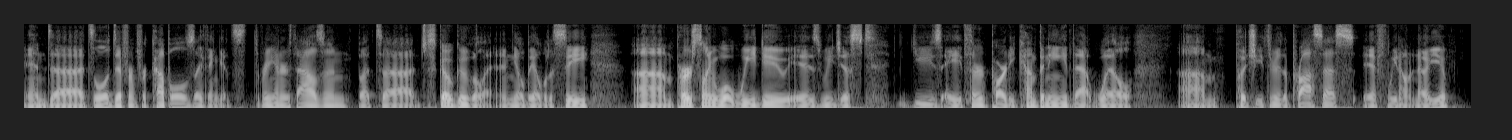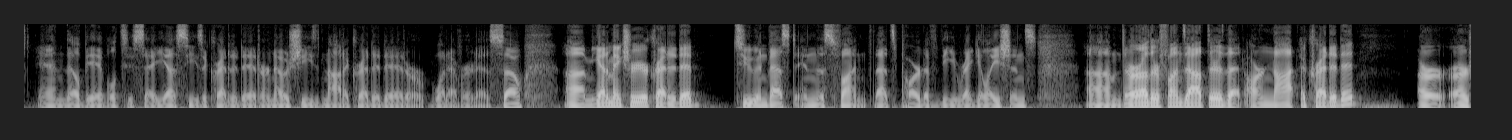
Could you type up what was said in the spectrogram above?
And uh, it's a little different for couples. I think it's three hundred thousand, but uh, just go Google it and you'll be able to see. Um, personally, what we do is we just use a third party company that will um, put you through the process if we don't know you. And they'll be able to say, yes, he's accredited, or no, she's not accredited, or whatever it is. So um, you got to make sure you're accredited to invest in this fund. That's part of the regulations. Um, there are other funds out there that are not accredited, or, or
